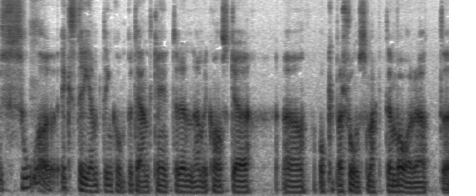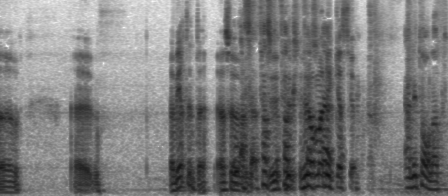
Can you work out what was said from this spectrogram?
så extremt inkompetent kan ju inte den amerikanska eh, ockupationsmakten vara att eh, eh, Jag vet inte. Alltså, Alltså, fast- hur, fast- hur, har man lyckats? gö- ärligt talat,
